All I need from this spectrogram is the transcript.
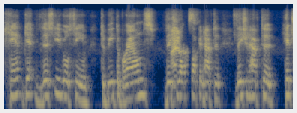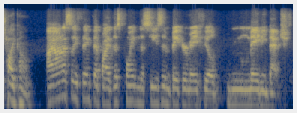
can't get this Eagles team to beat the Browns, they should all fucking have to. They should have to hitchhike home. I honestly think that by this point in the season, Baker Mayfield may be benched.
